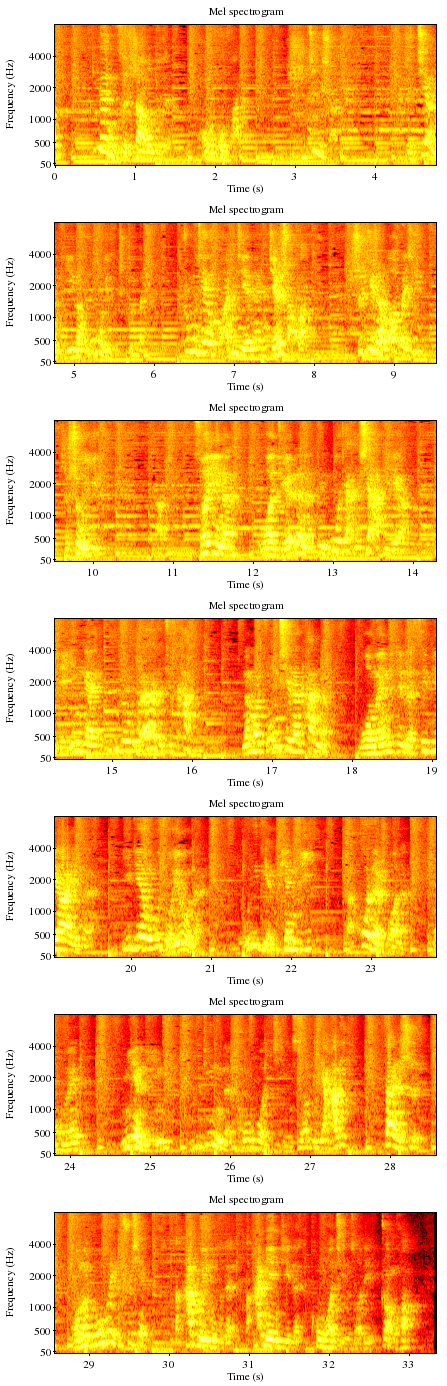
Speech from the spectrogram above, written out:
电子商务的蓬勃发展，实际上它是降低了物流成本，中间环节呢减少了，实际上老百姓是受益的啊。所以呢，我觉得呢，对物价的下跌啊，也应该一分为二的去看。那么总体来看呢，我们这个 CPI 呢，一点五左右呢，有一点偏低啊，或者说呢，我们面临。一定的通货紧缩的压力，但是我们不会出现大规模的大面积的通货紧缩的状况。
